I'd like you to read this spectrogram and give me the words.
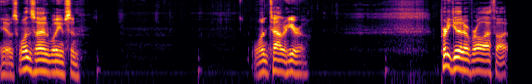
Yeah, it was one Zion Williamson, one Tyler Herro pretty good overall, I thought.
